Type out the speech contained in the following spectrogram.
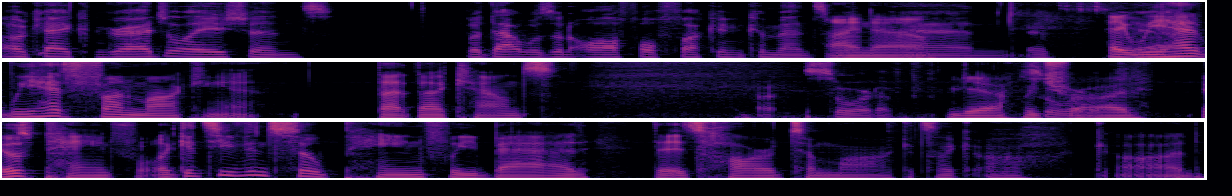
Okay, congratulations. But that was an awful fucking commencement. I know. And it's Hey, we had we had fun mocking it. That that counts. uh, sort of. Yeah, we Sort of. tried. It was painful. Like it's even so painfully bad that it's hard to mock. It's like, oh god.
